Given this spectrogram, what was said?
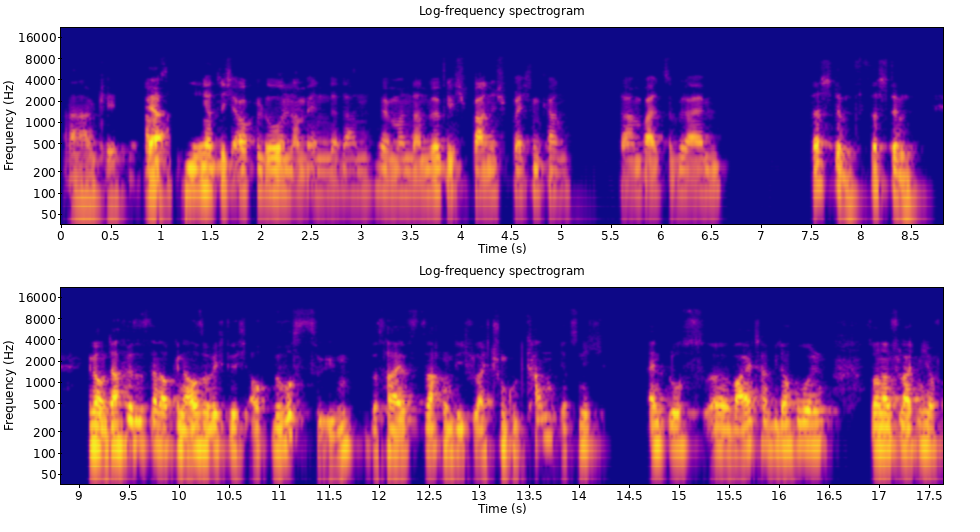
Ah, okay. Aber ja. es kann sich natürlich auch lohnen am Ende dann, wenn man dann wirklich Spanisch sprechen kann, da am Ball zu bleiben. Das stimmt, das stimmt. Genau, und dafür ist es dann auch genauso wichtig, auch bewusst zu üben. Das heißt, Sachen, die ich vielleicht schon gut kann, jetzt nicht endlos äh, weiter wiederholen, sondern vielleicht mich auf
